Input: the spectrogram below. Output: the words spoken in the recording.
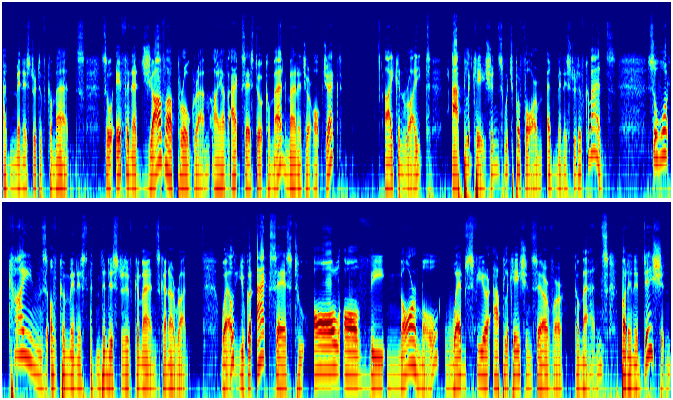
administrative commands. So if in a Java program I have access to a Command Manager object, I can write applications which perform administrative commands. So what kinds of administrative commands can I run? Well, you've got access to all of the normal WebSphere application server commands, but in addition,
